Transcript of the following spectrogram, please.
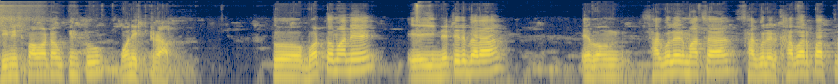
জিনিস পাওয়াটাও কিন্তু অনেক ট্রাফ তো বর্তমানে এই নেটের বেড়া এবং ছাগলের মাচা, ছাগলের খাবার পাত্র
